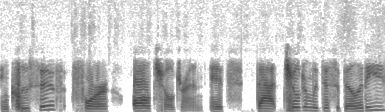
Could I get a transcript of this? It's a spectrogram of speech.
inclusive for all children. It's that children with disabilities,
